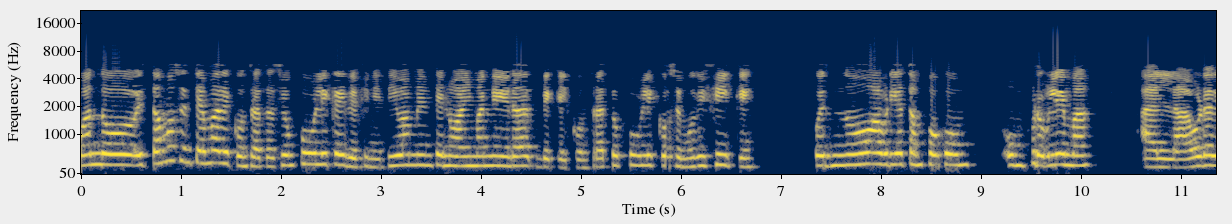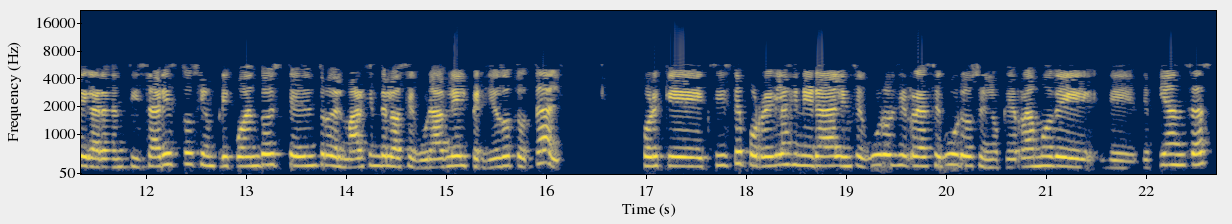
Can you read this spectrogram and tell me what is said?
Cuando estamos en tema de contratación pública y definitivamente no hay manera de que el contrato público se modifique, pues no habría tampoco un, problema a la hora de garantizar esto siempre y cuando esté dentro del margen de lo asegurable el periodo total. Porque existe por regla general en seguros y reaseguros, en lo que ramo de, de fianzas,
